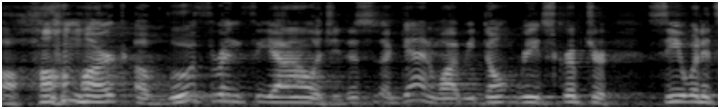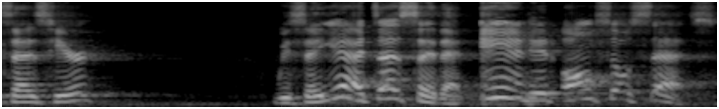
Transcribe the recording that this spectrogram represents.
a hallmark of Lutheran theology. This is, again, why we don't read Scripture. See what it says here? We say, yeah, it does say that. And it also says,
